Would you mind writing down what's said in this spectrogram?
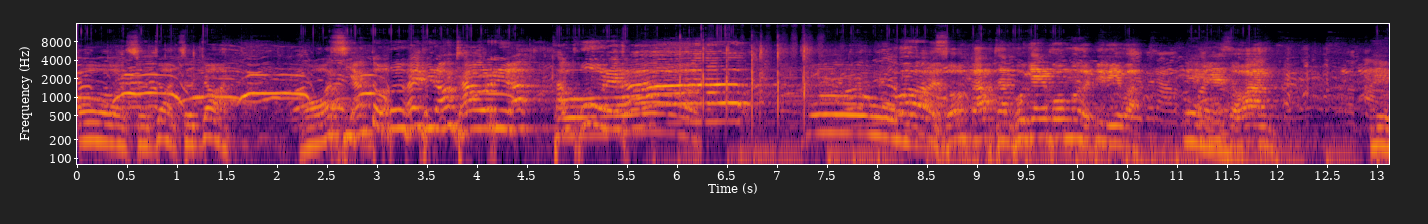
โอ้ สุดยอด สุดยอด ขอเสียงตบมือให้พี่น้องชาวเรือทั้งคู่เลยครับ โอ้ก็สมกับท่านผู้ใหญ่โบมือที่ดีว่ะเอ่ผู้ใหญ่สว่างนี่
